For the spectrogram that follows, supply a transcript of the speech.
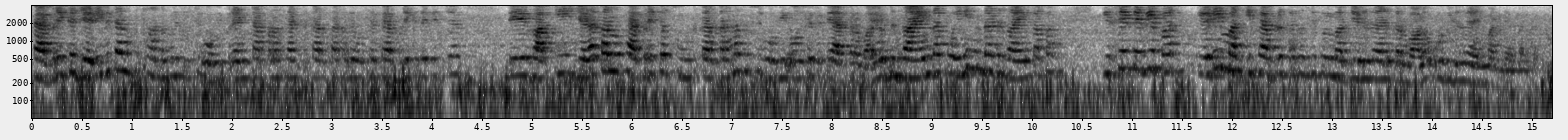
ਫੈਬਰਿਕ ਜਿਹੜੀ ਵੀ ਤੁਹਾਨੂੰ ਪਸੰਦ ਹੋਈ, ਤੁਸੀਂ ਉਹੀ ਪ੍ਰਿੰਟ ਆਪਣਾ ਸਿਲੈਕਟ ਕਰ ਸਕਦੇ ਹੋ ਉਸੇ ਫੈਬਰਿਕ ਦੇ ਵਿੱਚ। ਤੇ ਬਾਕੀ ਜਿਹੜਾ ਤੁਹਾਨੂੰ ਫੈਬਰਿਕ ਸੂਟ ਕਰਦਾ ਹੈ ਨਾ, ਤੁਸੀਂ ਉਹ ਵੀ ਉਸੇ ਤੇ ਤਿਆਰ ਕਰਵਾਇਓ। ਡਿਜ਼ਾਈਨ ਦਾ ਕੋਈ ਨਹੀਂ ਹੁੰਦਾ ਡਿਜ਼ਾਈਨ ਤਾਂ ਆਪਾਂ ਕਿਸੇ ਤੇ ਵੀ ਆਪਾਂ ਕਿਹੜੀ ਮਰਜ਼ੀ ਫੈਬਰਿਕ ਤੇ ਤੁਸੀਂ ਕੋਈ ਮਰਜ਼ੀ ਡਿਜ਼ਾਈਨ ਕਰਵਾ ਲਓ, ਉਹੀ ਡਿਜ਼ਾਈਨ ਬਣ ਜਾਂਦਾ ਹੈ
